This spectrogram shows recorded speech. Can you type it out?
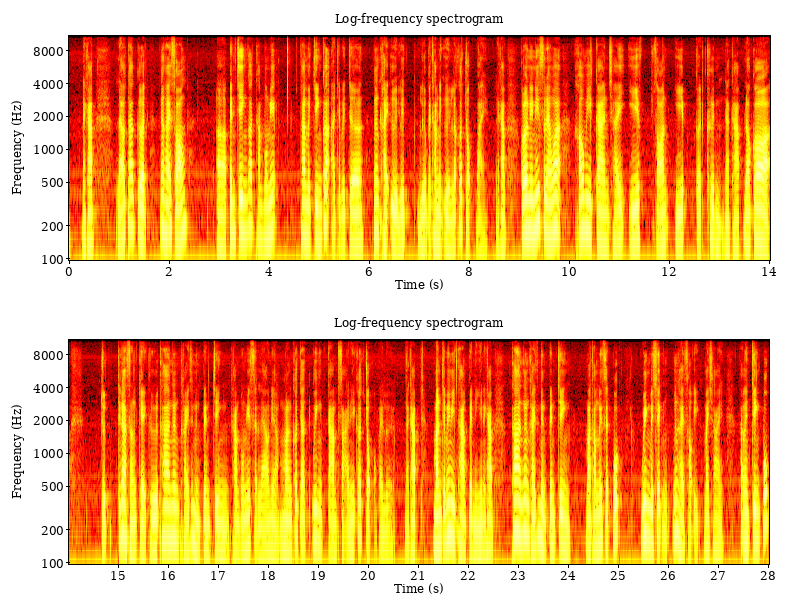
2นะครับแล้วถ้าเกิดเงื่อนไข2เอ่อเป็นจริงก็ทำตรงนี้ ถ้าไม่จริงก็อาจจะไปเจอเงื่อนไขอื่น หรือหรือไปทำอย่างอื่นแล้วก็จบไปนะครับกรณีนี้แสดงว่าเขามีการใช้ if ซ้อน if เกิดขึ้นนะครับแล้วก็ จุดที่น่าสังเกตคือถ้าเงื่อนไขที่ 1 เป็นจริงทำตรงนี้เสร็จแล้วเนี่ยมันก็จะวิ่งตามสายนี้ก็จบออกไปเลยนะครับมันจะไม่มีทางเป็นอย่างนี้นะครับ ถ้าเงื่อนไขที่ 1 เป็นจริง มาทำนี้เสร็จปุ๊บวิ่งไปเช็คเงื่อนไข 2 อีกไม่ใช่ ถ้าเป็นจริงปุ๊บ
